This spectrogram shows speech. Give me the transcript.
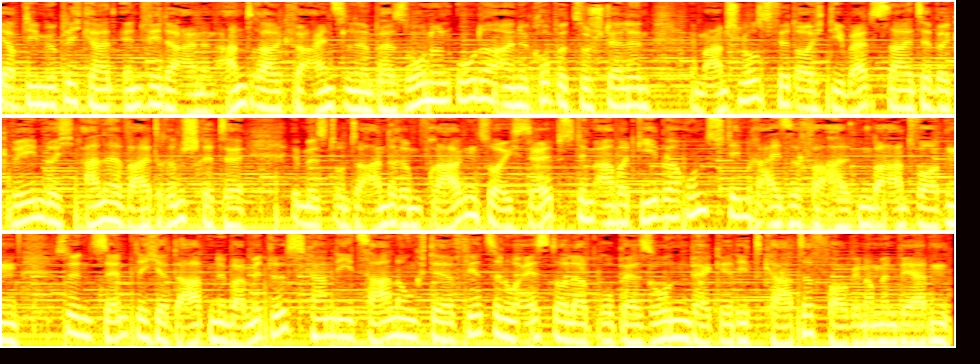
Ihr habt die Möglichkeit, entweder einen Antrag für einzelne Personen oder eine Gruppe zu stellen. Im Anschluss führt euch die Webseite bequem durch alle weiteren Schritte. Ihr müsst unter anderem Fragen zu euch selbst, dem Arbeitgeber und dem Reiseverhalten beantworten. Sind sämtliche Daten übermittelt, kann die Zahlung der 14 US-Dollar pro Person per Kreditkarte vorgenommen werden.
